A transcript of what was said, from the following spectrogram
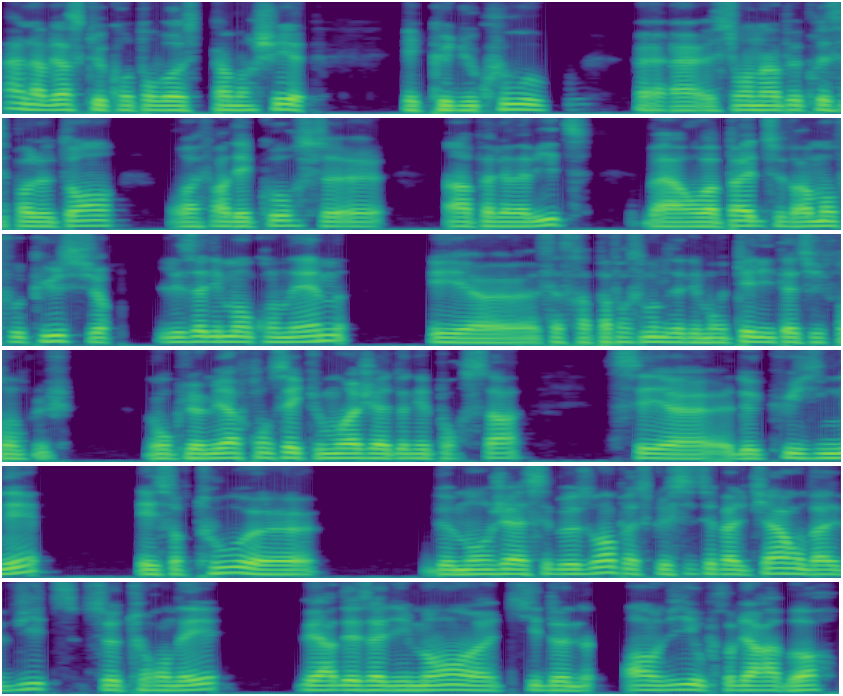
À l'inverse que quand on va au supermarché et que du coup, euh, si on est un peu pressé par le temps, on va faire des courses euh, un peu à la va-vite, bah, on va pas être vraiment focus sur les aliments qu'on aime et ça ne sera pas forcément des aliments qualitatifs non plus. Donc, le meilleur conseil que moi j'ai à donner pour ça, c'est de cuisiner et surtout de manger à ses besoins parce que si ce n'est pas le cas, on va vite se tourner vers des aliments qui donnent envie au premier abord.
